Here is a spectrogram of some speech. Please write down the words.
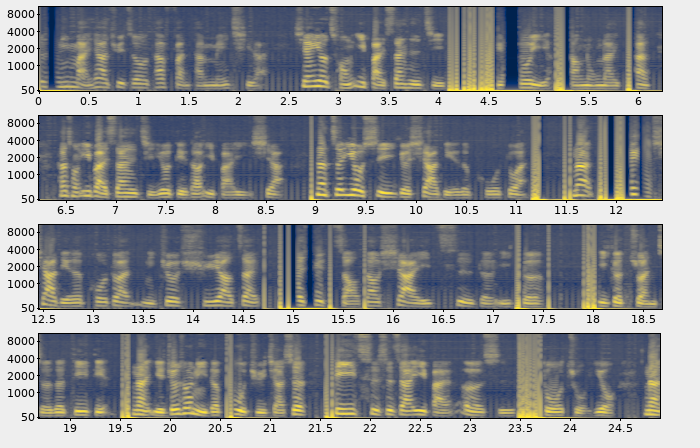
就是你买下去之后，它反弹没起来，现在又从一百三十几，比如说以长龙来看，它从一百三十几又跌到一百以下，那这又是一个下跌的波段。那下跌的波段，你就需要再再去找到下一次的一个一个转折的低点。那也就是说，你的布局假设第一次是在一百二十多左右，那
